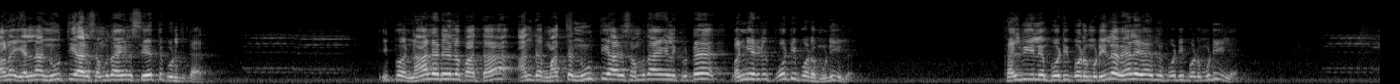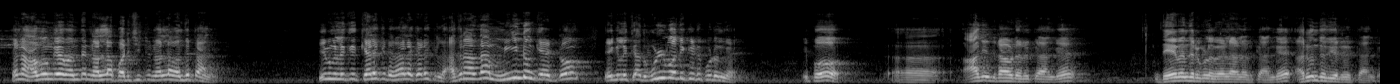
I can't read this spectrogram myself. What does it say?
ஆனால் எல்லாம் நூற்றி ஆறு சமுதாயங்களும் சேர்த்து கொடுத்துட்டார். இப்போ நாளடைவில் பார்த்தா அந்த மற்ற நூற்றி ஆறு சமுதாயங்களுக்கிட்ட வன்னியர்கள் போட்டி போட முடியல. கல்வியிலையும் போட்டி போட முடியல வேலைவாய்ப்பிலும் போட்டி போட முடியல. ஏன்னா அவங்க வந்து நல்லா படிச்சுட்டு நல்லா வந்துட்டாங்க. இவங்களுக்கு கிடைக்கிற வேலை கிடைக்கல. அதனால தான் மீண்டும் கேட்டோம் எங்களுக்கு அது உள்ஒதுக்கீடு கொடுங்க. இப்போது ஆதி திராவிடர் இருக்காங்க. தேவேந்திர குல வேளாளர் இருக்காங்க அருந்ததியர் இருக்காங்க.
